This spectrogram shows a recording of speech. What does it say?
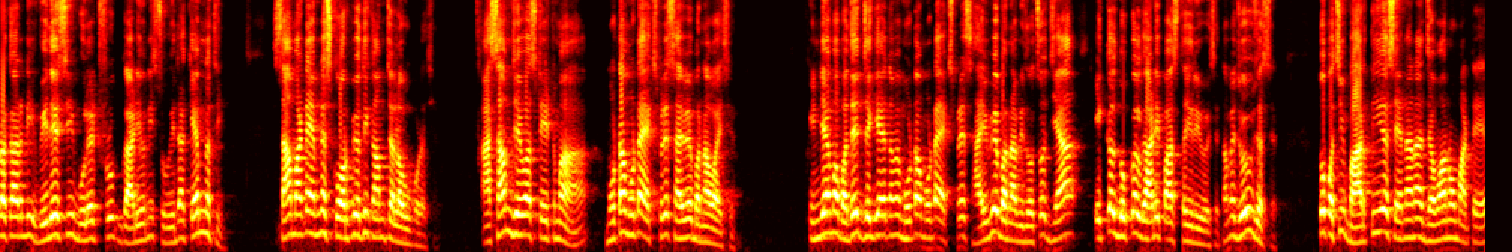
પ્રકારની વિદેશી બુલેટ પ્રૂફ ગાડીઓની સુવિધા કેમ નથી? શા માટે એમને સ્કોર્પિયોથી કામ ચલાવવું પડે છે? આસામ જેવા સ્ટેટમાં મોટા મોટા એક્સપ્રેસ હાઈવે બનાવાય છે. ઇન્ડિયામાં બધે જ જગ્યાએ તમે મોટા મોટા એક્સપ્રેસ હાઈવે બનાવી દો છો, જ્યાં એકલ દોકલ ગાડી પાસ થઈ રહી હોય છે. તમે જોયું જ હશે. તો પછી ભારતીય સેનાના જવાનો માટે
